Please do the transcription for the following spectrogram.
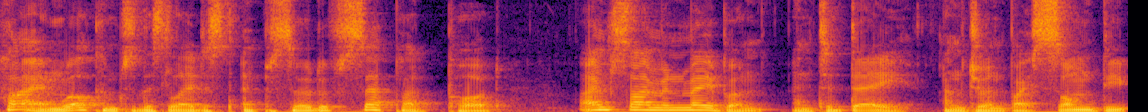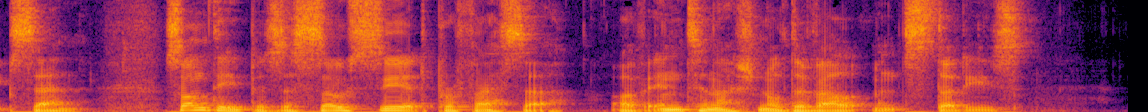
Hi, and welcome to this latest episode of Sepad Pod. I'm Simon Mabon, and today I'm joined by Somdeep Sen. Somdeep is Associate Professor of International Development Studies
